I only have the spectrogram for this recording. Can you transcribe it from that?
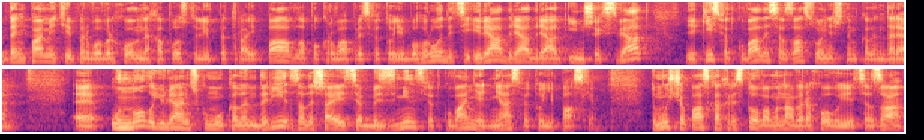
День пам'яті первоверховних апостолів Петра і Павла, Покрова Пресвятої Богородиці і ряд, ряд, ряд інших свят, які святкувалися за сонячним календарем. Е, У новоюліанському календарі залишається без змін святкування Дня Святої Пасхи. Тому що Пасха Христова вона вираховується за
